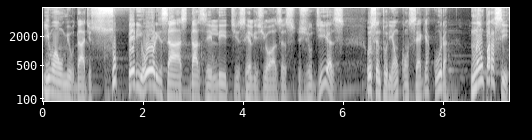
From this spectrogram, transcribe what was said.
e uma humildade superiores às das elites religiosas judias. O centurião consegue a cura, não para si,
